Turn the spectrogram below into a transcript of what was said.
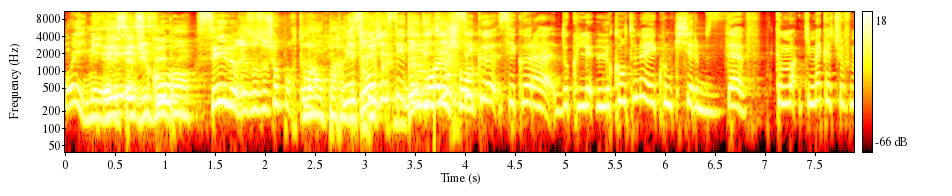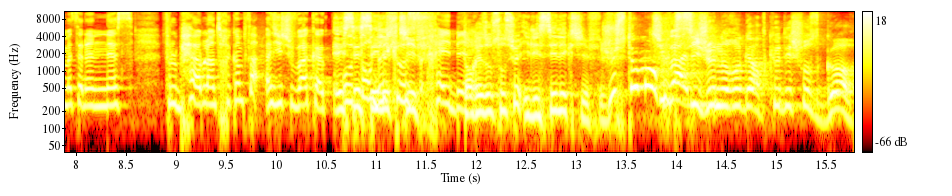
oui mais Et, ça, et du ça coup, dépend. c'est le réseau social pour toi. là on parle Mais des ce que trucs j'essaie de donne-moi le dire, choix. c'est que c'est que راه دوك le, le contenu يكون كثير بزاف كما كما كتشوف مثلا الناس في البحر ولا un truc comme ça غادي تشوف هكا et c'est autant de choses sélectif خايبين ton réseaux sociaux il est sélectif Justement, Tu vas- si je ne regarde que des choses gore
